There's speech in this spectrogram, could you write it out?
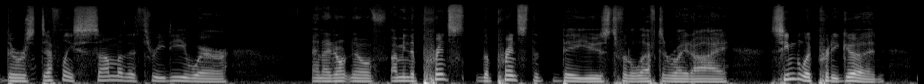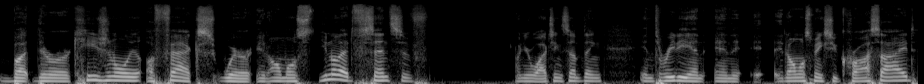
there was definitely some of the 3D where and I don't know if I mean the prints the prints that they used for the left and right eye seem to look pretty good, but there are occasional effects where it almost you know that sense of when you're watching something in 3D and and it, it almost makes you cross-eyed,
